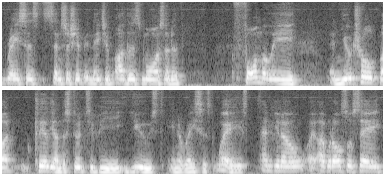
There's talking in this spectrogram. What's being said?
racist censorship in nature, others more sort of formally neutral but clearly understood to be used in a racist ways. And you know, I would also say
